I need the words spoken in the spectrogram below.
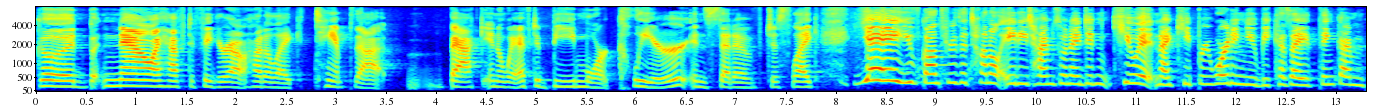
good, but now I have to figure out how to like tamp that back in a way. I have to be more clear instead of just like, yay, you've gone through the tunnel 80 times when I didn't cue it, and I keep rewarding you because I think I'm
